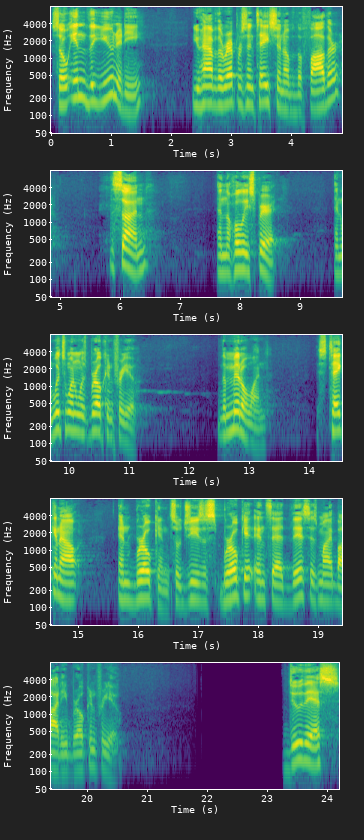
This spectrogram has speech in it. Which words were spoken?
So in the unity, you have the representation of the Father, the Son, and the Holy Spirit. And which one was broken for you? The middle one is taken out and broken. So Jesus broke it and said, This is my body broken for you. Do this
